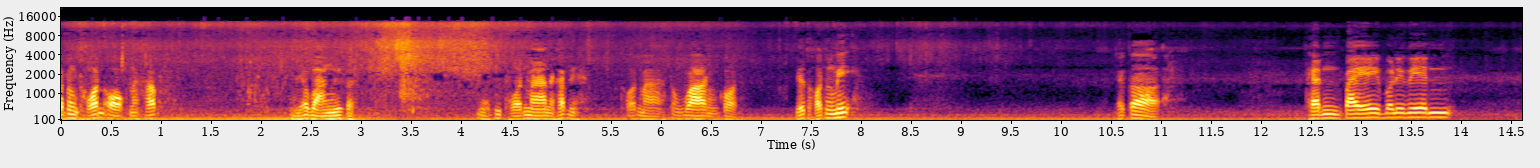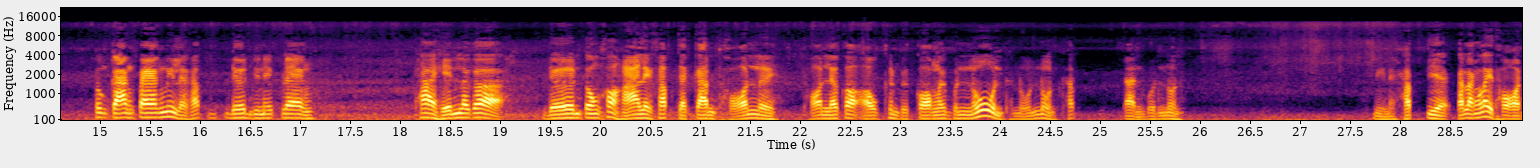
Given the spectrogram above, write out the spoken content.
ก็ต้องถอนออกนะครับ เดี๋ยววางนี้ก่อนเนี่ยที่ถอนมานะครับ เนี่ย ถอนมาต้องวางก่อน เดี๋ยวถอนตรงนี้ แล้วก็ แผ่นไปบริเวณ ตรงกลางแปลงนี่แหละครับ เดินอยู่ในแปลง ถ้าเห็นแล้วก็เดินตรงเข้าหาเลยครับ จัดการถอนเลย ถอนแล้วก็เอาขึ้นไปกองไว้บนโน่นถนนโน่นครับ ด้านบนโน่นนี่นะครับเนี่ยกำลังไล่ถอน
